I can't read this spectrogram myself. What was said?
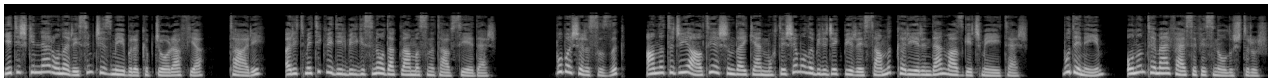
yetişkinler ona resim çizmeyi bırakıp coğrafya, tarih, aritmetik ve dil bilgisine odaklanmasını tavsiye eder. Bu başarısızlık, anlatıcıyı 6 yaşındayken muhteşem olabilecek bir ressamlık kariyerinden vazgeçmeye iter. Bu deneyim, onun temel felsefesini oluşturur.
